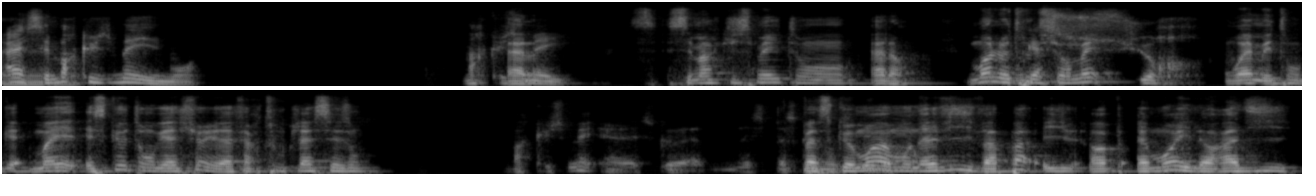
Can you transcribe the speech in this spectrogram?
Ah, c'est Euh, Marcus May, moi. Marcus Alors, May. C'est Marcus May ton. Alors, moi, le truc sur May. sûr. Ouais, mais ton gars. Est-ce que ton gars sûr, il va faire toute la saison? Marcus May, est-ce que, parce, Parce que moi, à mon avis, il va pas. il- Moi, il leur a dit.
